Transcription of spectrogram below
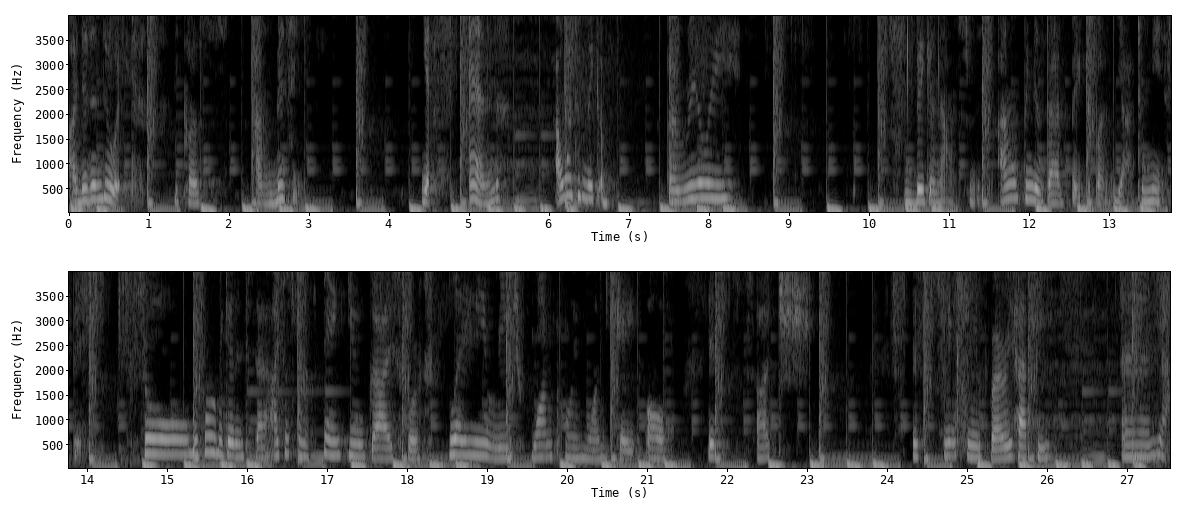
I didn't do it because I'm busy. Yes, and I want to make a a really big announcement. I don't think it's that big, but yeah, to me it's big. So before we get into that, I just want to thank you guys for letting me reach 1.1k. Oh, it's such it makes me very happy. And yeah.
